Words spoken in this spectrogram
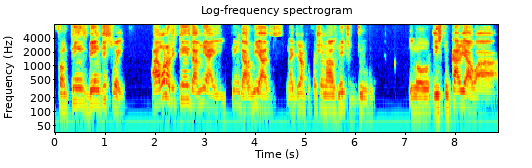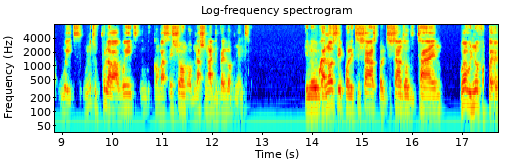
from things being this way. And one of the things that me, I think that we as Nigerian professionals need to do, you know, is to carry our weight. We need to pull our weight in the conversation of national development. You know, we cannot say politicians, politicians all the time, when we know for a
